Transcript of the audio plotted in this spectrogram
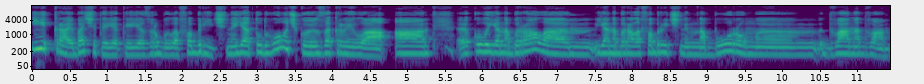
І край, бачите, який я зробила фабричний. Я тут голочкою закрила, а е, коли я набирала, я набирала фабричним набором 2 на 2.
